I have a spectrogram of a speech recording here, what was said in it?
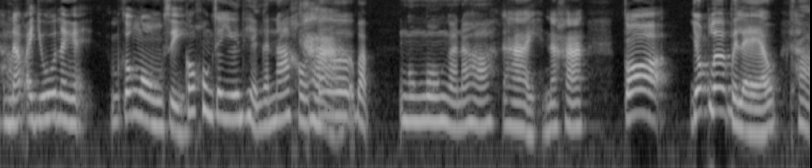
ค่ะนับอายุในไงมันก็งงสิ ก็คงจะยืนเถียงกันหน้าเคาน์เตอร์ค่ะแบบงงๆอะนะคะใช่นะคะ ก็ยกเลิกไปแล้วค่ะ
